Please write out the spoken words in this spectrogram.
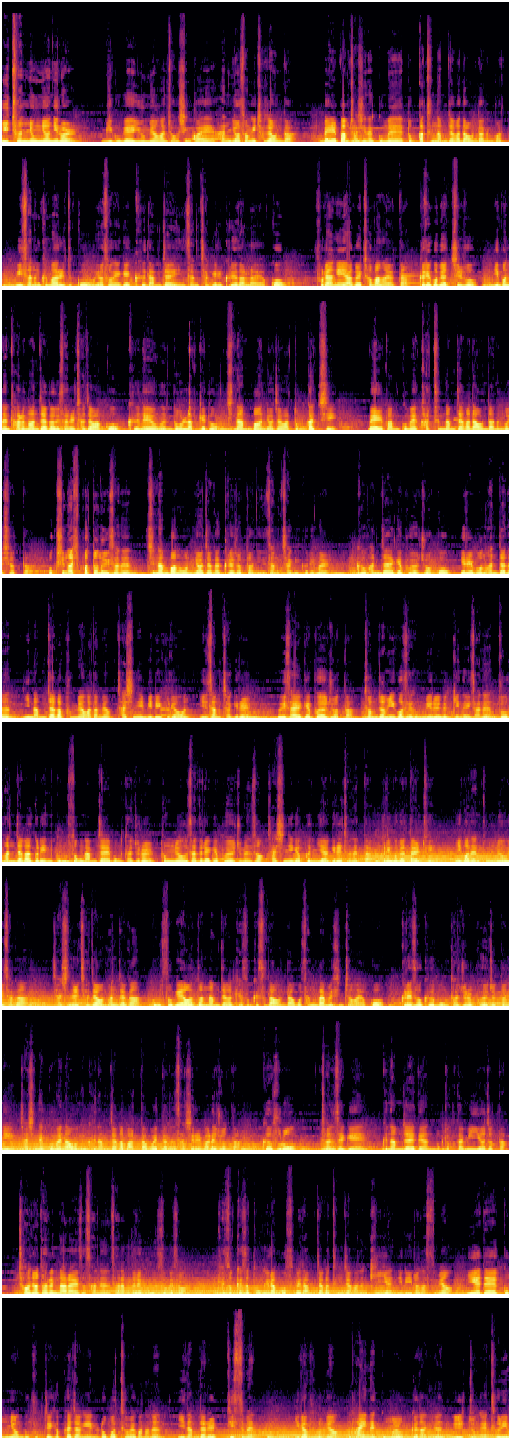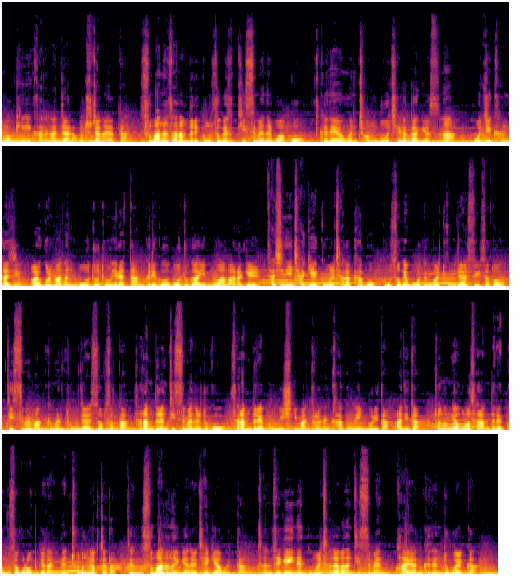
2006년 1월 미국의 유명한 정신과에 한 여성이 찾아온다. 매일 밤 자신의 꿈에 똑같은 남자가 나온다는 것. 의사는 그 말을 듣고 여성에게 그 남자의 인상착의를 그려달라 하였고 소량의 약을 처방하였다. 그리고 며칠 후 이번엔 다른 환자가 의사를 찾아왔고 그 내용은 놀랍게도 지난번 여자와 똑같이 매일 밤 꿈에 같은 남자가 나온다는 것이었다. 혹시나 싶었던 의사는 지난번 온 여자가 그려줬던 인상착의 그림을 그 환자에게 보여주었고 이를 본 환자는 이 남자가 분명하다며 자신이 미리 그려온 인상착의를 의사에게 보여주었다. 점점 이것에 흥미를 느낀 의사는 두 환자가 그린 꿈속 남자의 몽타주를 동료 의사들에게 보여주면서 자신이 겪은 이야기를 전했다. 그리고 몇 달 뒤 이번엔 동료 의사가 자신을 찾아온 환자가 꿈속에 어떤 남자가 계속해서 나온다고 상담을 신청하였고 그래서 그 몽타주를 보여줬더니 자신의 꿈에 나온 그 남자가 맞다고 했다는 사실을 말해주었다. 그 후로 전 세계에 그 남자에 대한 목격담이 이어졌다. 전혀 다른 나라에서 사는 사람들의 꿈속에서 계속해서 동일한 모습의 남자가 등장하는 기이한 일이 일어났으며 이에 대해 꿈 연구 국제 협회장인 로버트 웨거너는 이 남자를 디스맨 이라 부르며 타인의 꿈을 옮겨다니는 일종의 드림워킹이 가능한 자라고 주장하였다. 수많은 사람들이 꿈속에서 디스맨을 보았고 그 내용은 전부 제각각이었으나 오직 한 가지 얼굴만은 모두 동일했다. 그리고 모두가 임모와 말하길 자신이 자기의 꿈을 자각하고 꿈속의 모든 걸 통제할 수 있어도 디스맨만큼은 통제할 수 없었다. 사람들은 디스맨을 두고 사람들의 무의식이 만들어낸 가공의 인물이다. 아니다. 초능력으로 사람들의 꿈속으로 옮겨다니는 초능력자다. 등 수많은 의견을 제기하고 있다. 전 세계인의 꿈을 찾아가는 디스맨. 과연 그는 누구일까?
